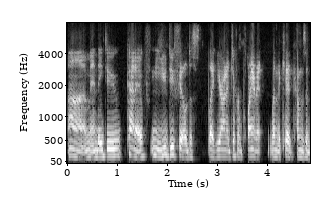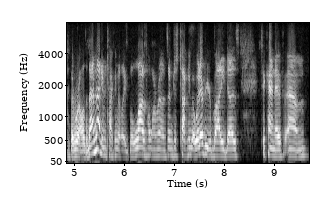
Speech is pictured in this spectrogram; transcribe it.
um, and they do kind of you do feel just like you're on a different planet when the kid comes into the world. And I'm not even talking about like the love hormones. I'm just talking about whatever your body does to kind of um,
